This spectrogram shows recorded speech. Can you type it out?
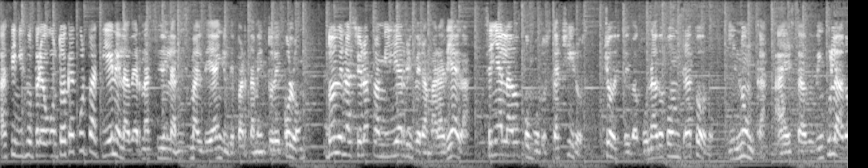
Asimismo preguntó qué culpa tiene el haber nacido en la misma aldea en el departamento de Colón, donde nació la familia Rivera Maradiaga, señalado como los cachiros, yo estoy vacunado contra todo y nunca ha estado vinculado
